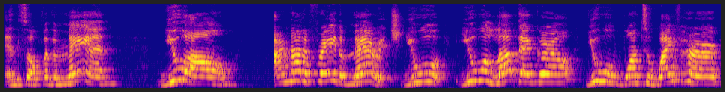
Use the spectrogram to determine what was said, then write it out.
And so for the man, you all are not afraid of marriage. You will you will love that girl. You will want to wife her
